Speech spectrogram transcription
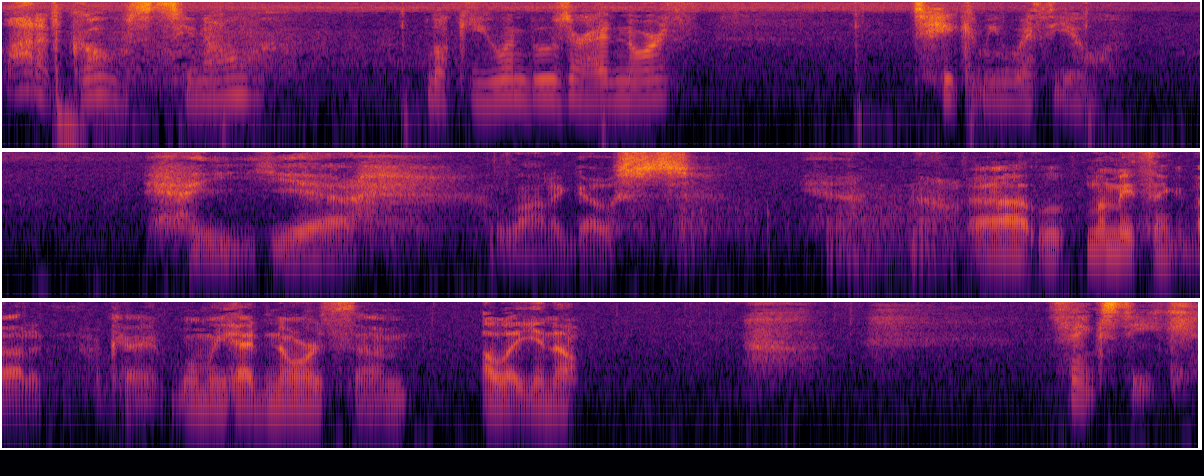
A lot of ghosts, you know? Look, you and Boozer head north. Take me with you. Yeah, a lot of ghosts. Yeah, no. Uh, l- let me think about it, okay? When we head north, um, I'll let you know. Thanks, Deke.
